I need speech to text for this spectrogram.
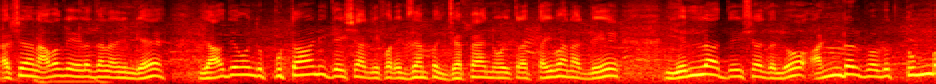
ಆ್ಯಕ್ಚುಲಿ ನಾನು ಆವಾಗಲೇ ಹೇಳೋದಲ್ಲ ನಿಮಗೆ ಯಾವುದೇ ಒಂದು ಪುಟಾಣಿ ದೇಶ ಆಗಲಿ ಫಾರ್ ಎಕ್ಸಾಂಪಲ್ ಜಪಾನು ಈ ಥರ ತೈವಾನ್ ಆಗಲಿ ಎಲ್ಲ ದೇಶದಲ್ಲೂ ಅಂಡರ್ ಗ್ರೌಂಡು ತುಂಬ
